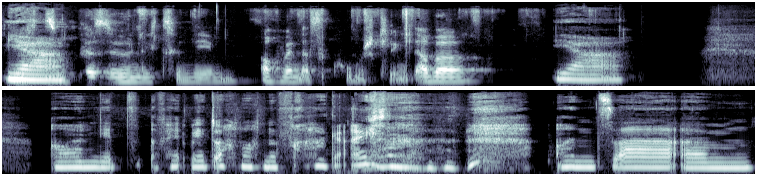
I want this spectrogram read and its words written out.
ja. persönlich zu nehmen, auch wenn das komisch klingt. Aber ja, und jetzt fällt mir doch noch eine Frage ein. Und zwar, ähm,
